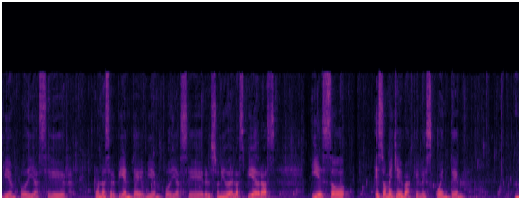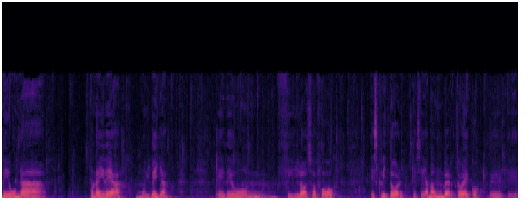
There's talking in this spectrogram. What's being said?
bien podía ser una serpiente, bien podía ser el sonido de las piedras. Y eso, eso me lleva a que les cuente de una una idea muy bella eh, de un filósofo, escritor, que se llama Humberto Eco. Eh, eh,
